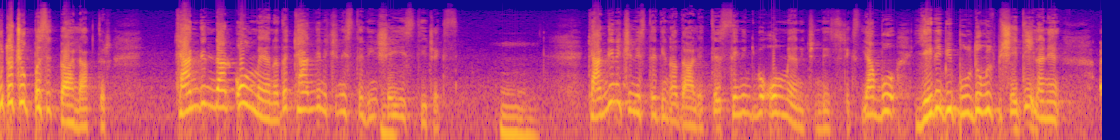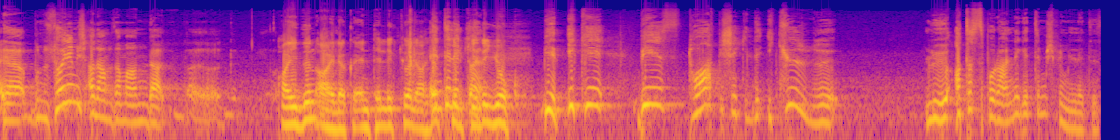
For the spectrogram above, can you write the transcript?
bu da çok basit bir ahlaktır. Kendinden olmayana da kendin için istediğin şeyi isteyeceksin. kendin için istediğin adaleti senin gibi olmayan için de isteyeceksin. Yani bu yeni bir bulduğumuz bir şey değil. Hani e, bunu söylemiş adam zamanında Aydın ahlakı, entelektüel ahlak Entelektüel. Türkiye'de yok. Bir, iki, biz tuhaf bir şekilde iki yüzlülüğü ataspor haline getirmiş bir milletiz.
